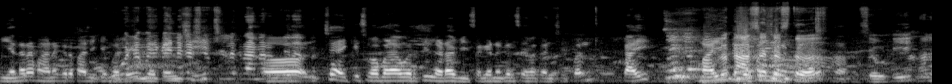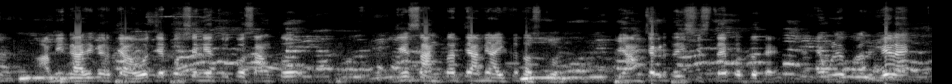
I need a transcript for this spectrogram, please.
येणाऱ्या? महानगरपालिकेमध्ये नेत्यांची इच्छा आहे की स्वबळावरती लढावी सगळ्या नगरसेवकांची पण काही महायुती बघा, असं नसतं. शेवटी आम्ही कार्यकर्ते आहोत जे पक्ष नेतृत्व सांगतो जे सांगतात ते आम्ही ऐकत असतो. ही आमच्याकडे तरी शिस्त आहे पद्धत आहे. त्यामुळे वेळ आहे.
